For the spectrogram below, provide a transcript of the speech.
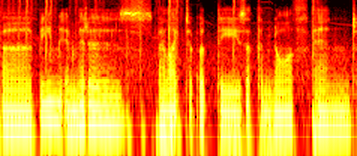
Uh, beam emitters. I like to put these at the north end.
